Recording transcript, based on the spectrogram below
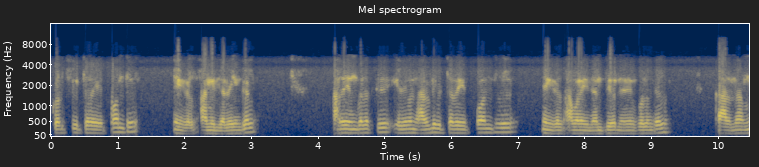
கொடுத்து விட்டதை போன்று நீங்கள் அமைதியடையுங்கள் அதை உங்களுக்கு இறைவன் அருளிவிட்டதை போன்று நீங்கள் அவனை நன்றியோடு நினைவு கொள்ளுங்கள். காரணம்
